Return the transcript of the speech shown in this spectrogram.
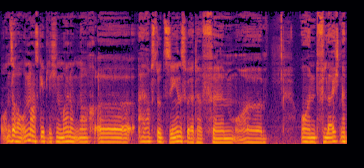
Unserer unmaßgeblichen Meinung nach äh, ein absolut sehenswerter Film äh, und vielleicht eine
